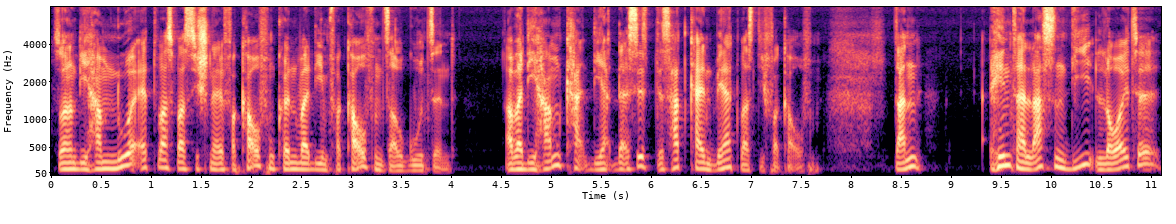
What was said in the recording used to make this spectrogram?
sondern die haben nur etwas, was sie schnell verkaufen können, weil die im Verkaufen saugut sind. Aber die haben kein, die, das, ist, das hat keinen Wert, was die verkaufen. Dann hinterlassen die Leute,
